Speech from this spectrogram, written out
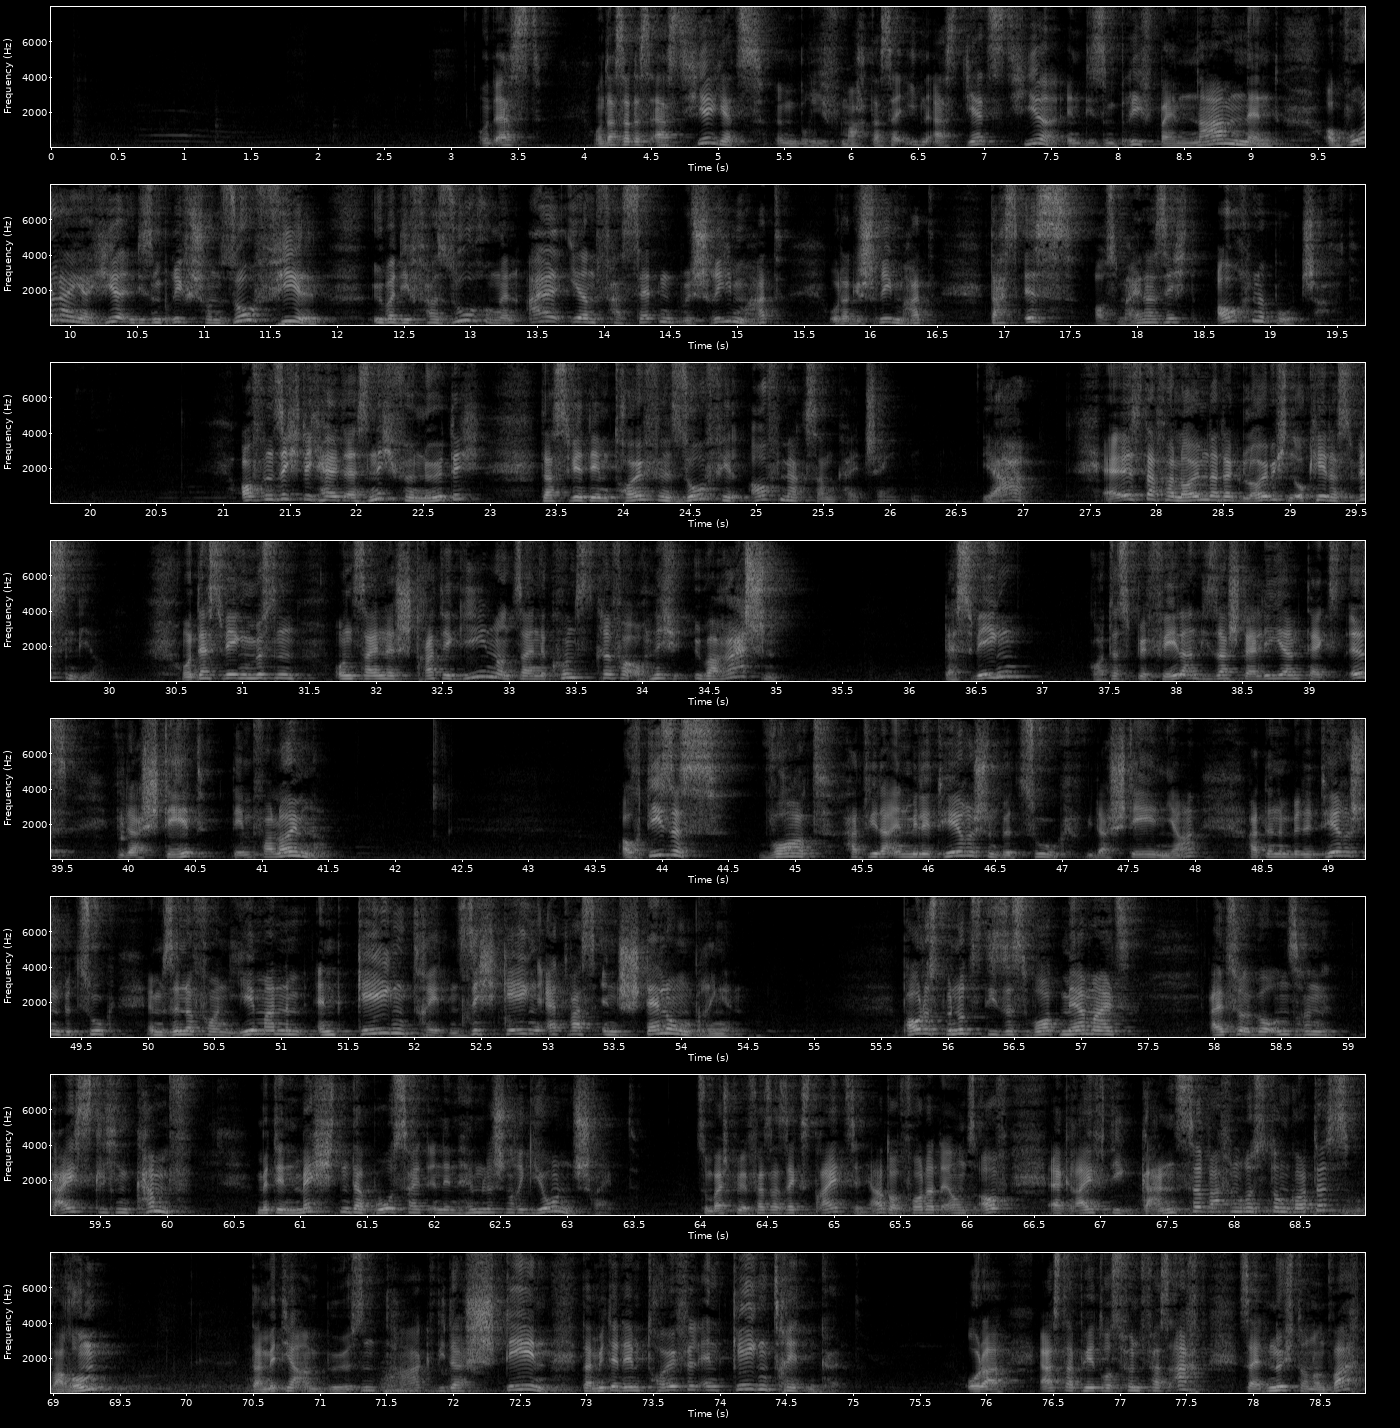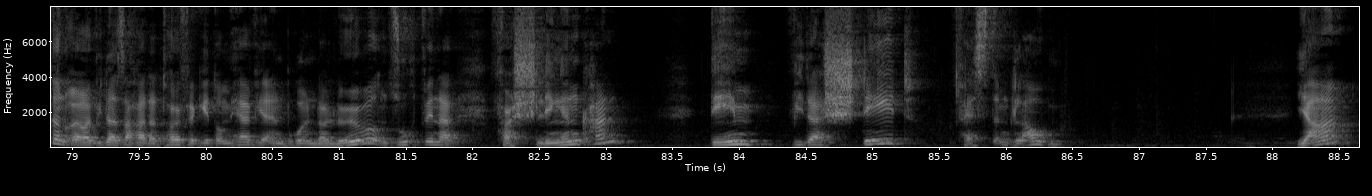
Und erst, und dass er das erst hier jetzt im Brief macht, dass er ihn erst jetzt hier in diesem Brief beim Namen nennt, obwohl er ja hier in diesem Brief schon so viel über die Versuchungen in all ihren Facetten beschrieben hat oder geschrieben hat, das ist aus meiner Sicht auch eine Botschaft. Offensichtlich hält er es nicht für nötig, dass wir dem Teufel so viel Aufmerksamkeit schenken. Ja, er ist der Verleumder der Gläubigen, okay, das wissen wir. Und deswegen müssen uns seine Strategien und seine Kunstgriffe auch nicht überraschen. Deswegen, Gottes Befehl an dieser Stelle hier im Text ist, widersteht dem Verleumder. Auch dieses Wort hat wieder einen militärischen Bezug, widerstehen, ja, hat einen militärischen Bezug im Sinne von jemandem entgegentreten, sich gegen etwas in Stellung bringen. Paulus benutzt dieses Wort mehrmals, als er über unseren geistlichen Kampf mit den Mächten der Bosheit in den himmlischen Regionen schreibt. Zum Beispiel Epheser 6,13. Ja, dort fordert er uns auf, ergreift die ganze Waffenrüstung Gottes. Warum? Damit ihr am bösen Tag widerstehen, damit ihr dem Teufel entgegentreten könnt. Oder 1. Petrus 5, Vers 8. Seid nüchtern und wacht, denn euer Widersacher, der Teufel, geht umher wie ein brüllender Löwe und sucht, wen er verschlingen kann. Dem widersteht fest im Glauben. Ja,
